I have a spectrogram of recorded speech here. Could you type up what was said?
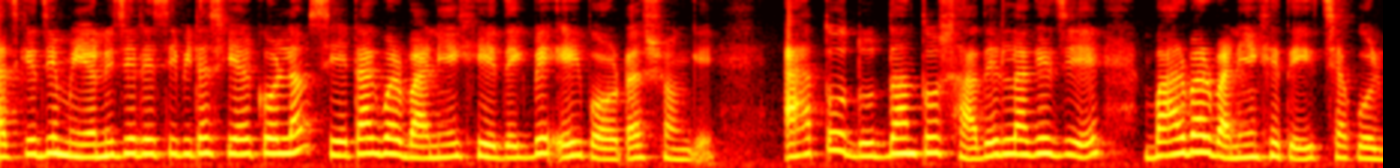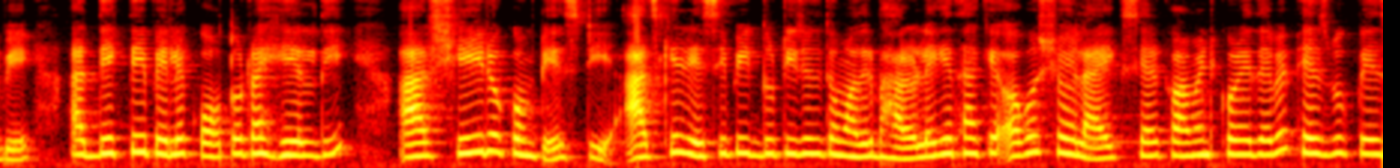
আজকে যে মেয়নিজের রেসিপিটা শেয়ার করলাম, সেটা একবার বানিয়ে খেয়ে দেখবে এই পরোটার সঙ্গে। এত দুর্দান্ত স্বাদের লাগে যে বারবার বানিয়ে খেতে ইচ্ছা করবে। আর দেখতেই পেলে কতটা হেলদি আর সেই রকম টেস্টি আজকের রেসিপির দুটি যদি তোমাদের ভালো লেগে থাকে, অবশ্যই লাইক শেয়ার কমেন্ট করে দেবে। ফেসবুক পেজ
